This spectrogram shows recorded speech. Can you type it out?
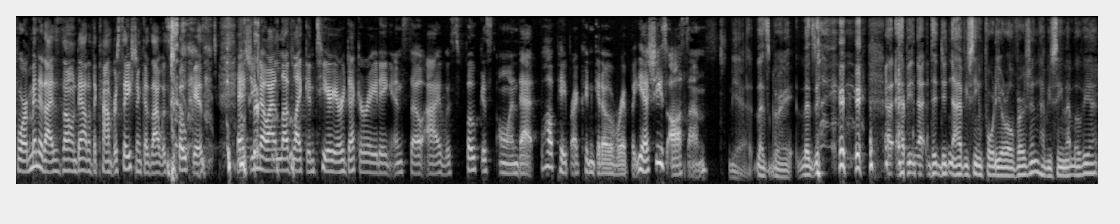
for a minute I zoned out of the conversation because I was focused. As you know, I love like interior decorating, and so I was focused on that wallpaper. I couldn't get over it, but yeah, she's awesome. Yeah, that's great. That's Uh, have you not, did, did, now have you seen Forty Year Old Version? Have you seen that movie yet?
